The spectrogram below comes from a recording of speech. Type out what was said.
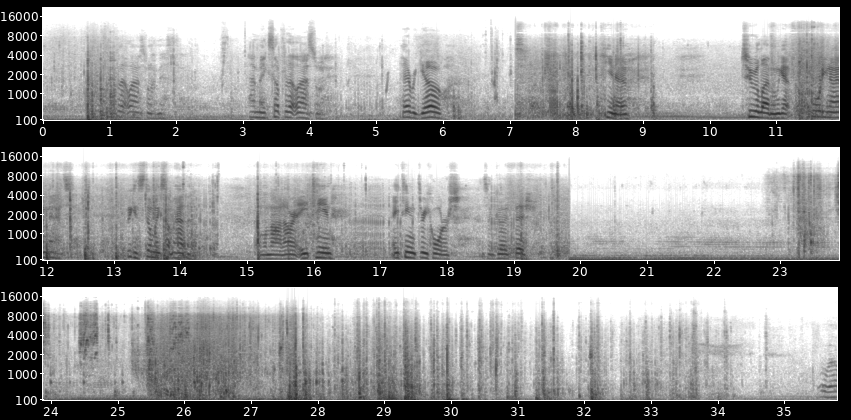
For that last one I missed. That makes up for that last one. There we go. You know, 211. We got 49 minutes. We can still make something happen. Well, not. All right, 18, 18 and three quarters. That's a good fish.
